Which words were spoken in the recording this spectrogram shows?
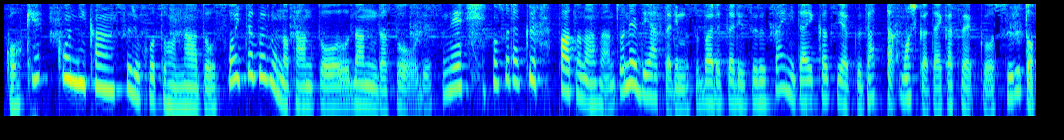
ご結婚に関することなど、そういった部分の担当なんだそうですね。おそらくパートナーさんんとね、出会ったり結ばれたりする際に大活躍だった、もしくは大活躍をすると、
